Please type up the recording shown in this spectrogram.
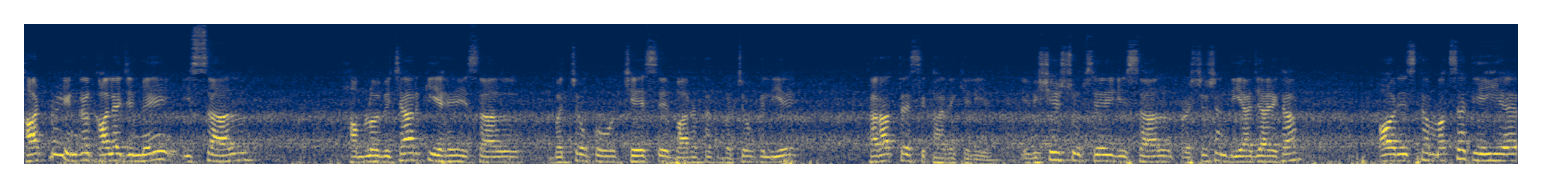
हाटनो इंटर कॉलेज में इस साल हम लोग विचार किए हैं इस साल बच्चों को छः से बारह तक बच्चों के लिए कराते सिखाने के लिए। ये विशेष रूप से इस साल प्रशिक्षण दिया जाएगा। और इसका मकसद यही है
